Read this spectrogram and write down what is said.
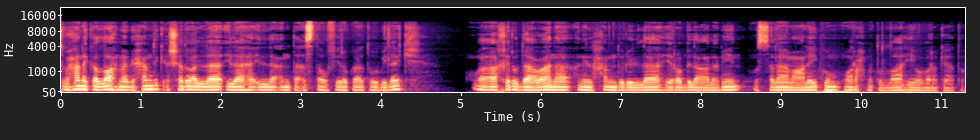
سبحانك اللهم بحمدك أشهد أن لا إله إلا أنت أستغفرك وأتوب إليك وآخر دعوانا أن الحمد لله رب العالمين والسلام عليكم ورحمة الله وبركاته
